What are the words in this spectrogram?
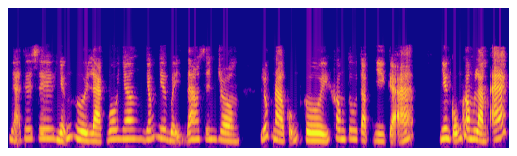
Dạ thưa sư những người lạc vô nhân giống như bị Down syndrome lúc nào cũng cười không tu tập gì cả nhưng cũng không làm ác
